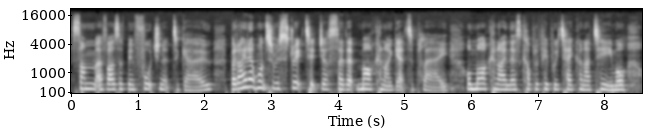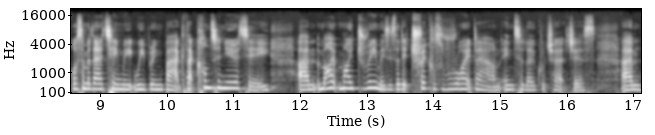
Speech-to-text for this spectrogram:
Some of us have been fortunate to go, but I don't want to restrict it just so that Mark and I get to play, or Mark and I and there's a couple of people we take on our team, or, or some of their team we, we bring back. That continuity um, my, my dream is, is that it trickles right down into local churches. Um,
